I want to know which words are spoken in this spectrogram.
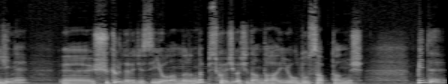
yine e, şükür derecesi iyi olanların da psikolojik açıdan daha iyi olduğu saptanmış. Bir de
